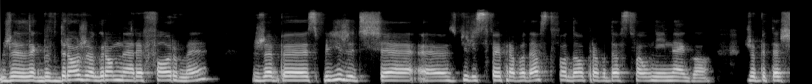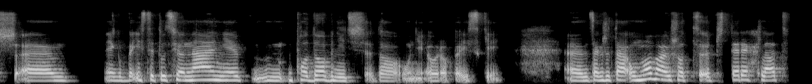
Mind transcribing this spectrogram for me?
że jakby wdroży ogromne reformy, żeby zbliżyć się, e, zbliżyć swoje prawodawstwo do prawodawstwa unijnego, żeby też e, jakby instytucjonalnie upodobnić się do Unii Europejskiej. Także ta umowa już od czterech lat,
